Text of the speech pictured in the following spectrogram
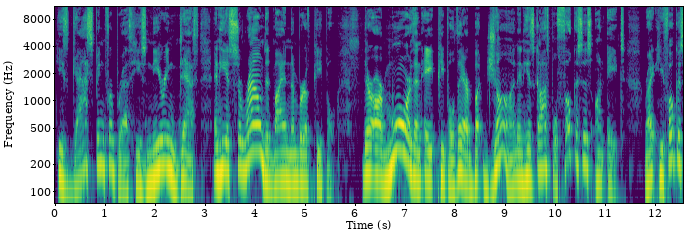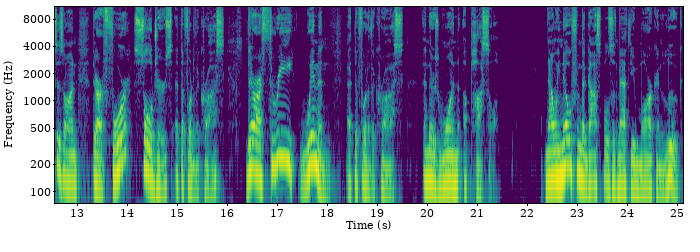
he's gasping for breath, he's nearing death, and he is surrounded by a number of people. There are more than eight people there, but John in his gospel focuses on eight, right? He focuses on there are four soldiers at the foot of the cross, there are three women at the foot of the cross, and there's one apostle. Now we know from the Gospels of Matthew, Mark, and Luke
